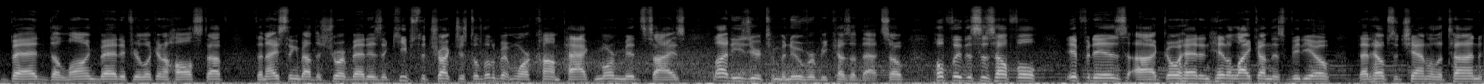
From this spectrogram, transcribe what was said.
bed, the long bed, if you're looking to haul stuff. The nice thing about the short bed is it keeps the truck just a little bit more compact, more mid-size, a lot easier to maneuver because of that. So hopefully this is helpful. If it is, uh, go ahead and hit a like on this video. That helps the channel a ton.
